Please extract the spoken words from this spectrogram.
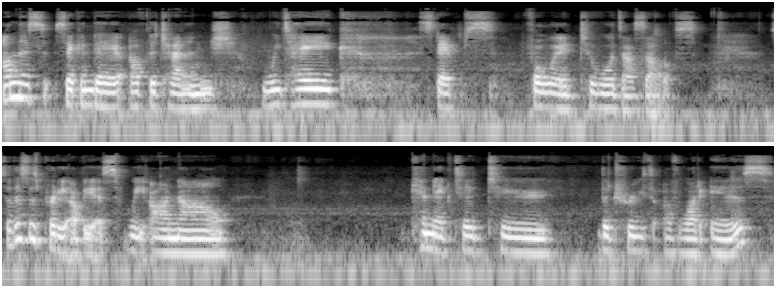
on this second day of the challenge, we take steps forward towards ourselves. So, this is pretty obvious. We are now connected to the truth of what is.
